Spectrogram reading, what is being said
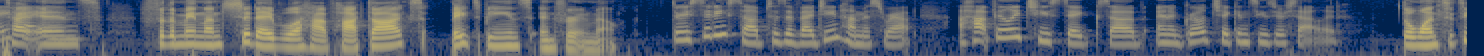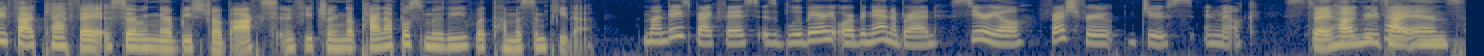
Hey, Titans! For the main lunch today, we'll have hot dogs, baked beans, and fruit and milk. Three City Subs has a veggie and hummus wrap, a hot Philly cheesesteak sub, and a grilled chicken Caesar salad. The 165 Cafe is serving their bistro box and featuring the pineapple smoothie with hummus and pita. Monday's breakfast is blueberry or banana bread, cereal, fresh fruit, juice, and milk. Stay, hungry, Titans.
